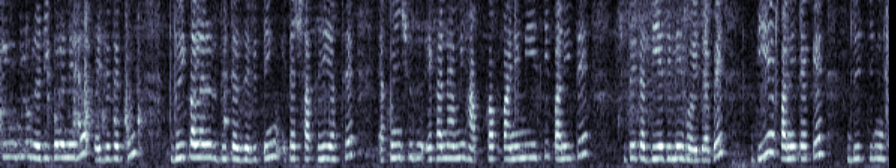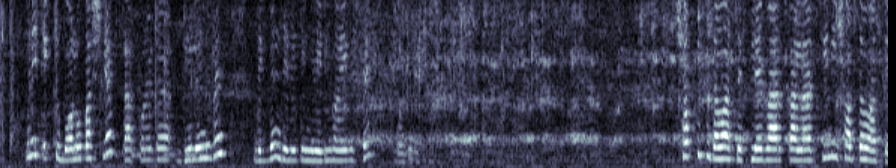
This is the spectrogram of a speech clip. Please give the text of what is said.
টিংগুলো রেডি করে নেব। এই যে দেখুন দুই কালারের দুইটা জেলি এটা সাথেই আছে। এখন শুধু এখানে আমি হাফ কাপ পানি নিয়েছি, পানিতে শুধু এটা দিয়ে দিলেই হয়ে যাবে। দিয়ে পানিটাকে দুই তিন মিনিট একটু বলক আসলে তারপর এটা ঢেলে নেবেন। দেখবেন জেলি টিং রেডি হয়ে গেছে। সব কিছু দেওয়া আছে, ফ্লেভার, কালার, চিনি সব দেওয়া আছে।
